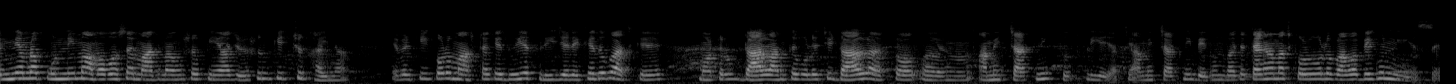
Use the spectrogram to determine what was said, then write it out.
এমনি আমরা পূর্ণিমা, অমাবস্যায় মাছ, মাংস, পেঁয়াজ, রসুন কিচ্ছু খাই না। এবার কি করো মাছটাকে ধুয়ে ফ্রিজে রেখে দেবো। আজকে মটর ডাল আনতে বলেছি ডাল একটা আমের চাটনি। তো ফুলিয়ে যাচ্ছে। আমের চাটনি, বেগুন ভাজা। ট্যাংরা মাছ করব বলো বাবা বেগুন নিয়ে এসে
